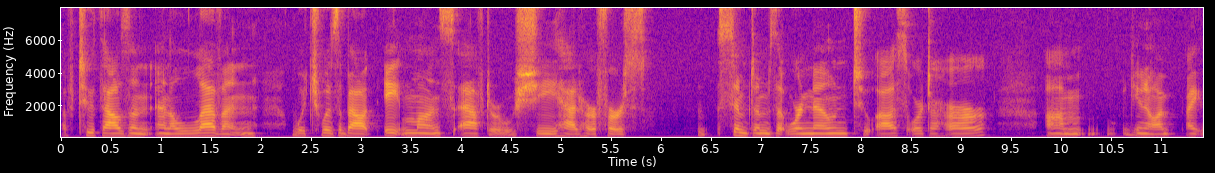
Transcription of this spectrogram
of 2011, which was about eight months after she had her first symptoms that were known to us or to her. Um, you know, I, I,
